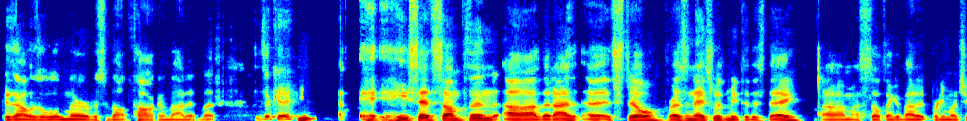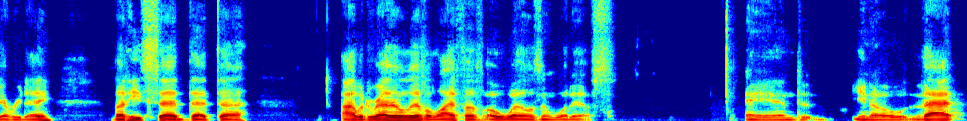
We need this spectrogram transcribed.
because I was a little nervous about talking about it, but it's okay. He, he said something uh, that I it still resonates with me to this day. Um, I still think about it pretty much every day. But he said that uh, I would rather live a life of oh wells and what ifs, and you know that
